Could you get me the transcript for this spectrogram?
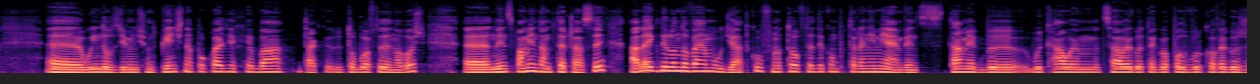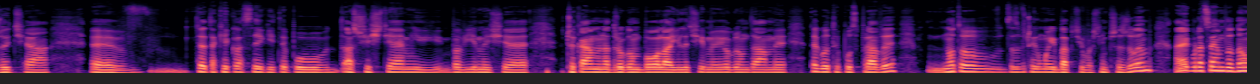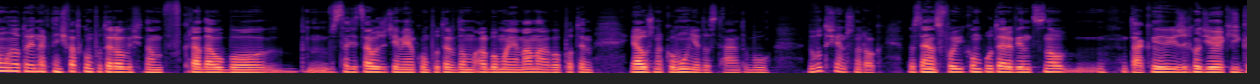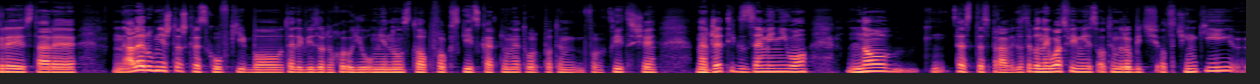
e, Windows 95 na pokładzie chyba, tak, to była wtedy nowość, e, no więc pamiętam te czasy, ale gdy lądowałem u dziadków, no to wtedy komputera nie miałem, więc tam jakby łykałem całego tego podwórkowego życia, e, te takie klasyki typu aż się ściemni, bawimy się, czekamy na Dragon Balla i lecimy i oglądamy, tego typu sprawy, no to zazwyczaj u mojej babci właśnie przeżyłem, a jak wracałem do domu, no to jednak ten świat komputerowy się tam wkradał, bo w zasadzie całe życie miałem komputer w domu, albo moja mama, albo potem ja już na komunie dostałem, to był 2000 rok. Dostałem swój komputer, więc no tak, jeżeli chodzi o jakieś gry stare, ale również też kreskówki, bo telewizor chodził u mnie non-stop, Fox Kids, Cartoon Network, potem Fox Kids się na Jetix zamieniło. No, te, te sprawy. Dlatego najłatwiej mi jest o tym robić odcinki, yy,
